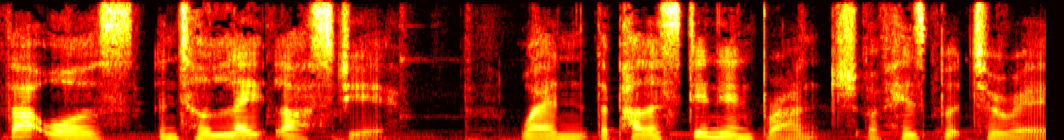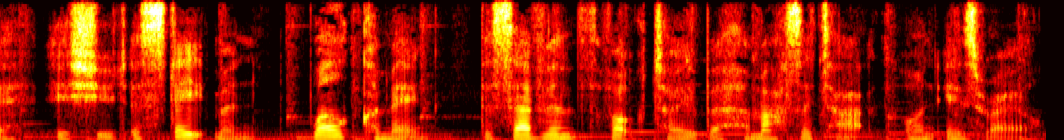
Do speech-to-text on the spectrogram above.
That was until late last year, when the Palestinian branch of Hizb Tahrir issued a statement welcoming the 7th of October Hamas attack on Israel.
